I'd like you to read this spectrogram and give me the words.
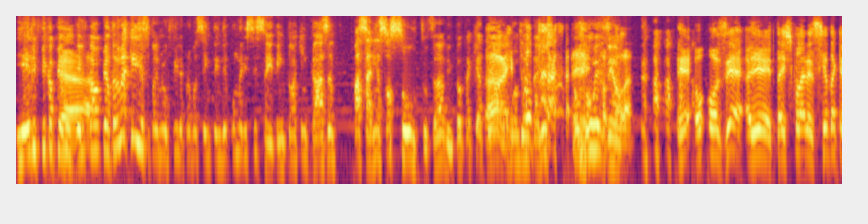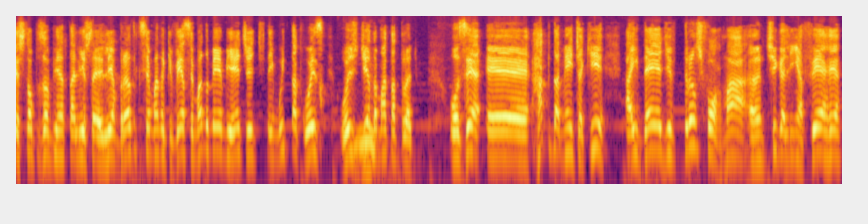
E ele fica perguntando, é... ele ficava perguntando, mas que isso? Eu falei, meu filho, é para você entender como eles se sentem. Então aqui em casa, passarinho é só solto, sabe? Então tá aqui até ah, então ambientalista, tá... é um bom exemplo. é, ô, Zé, está esclarecida a questão para os ambientalistas. Lembrando que semana que vem, a Semana do Meio Ambiente, a gente tem muita coisa. Hoje, dia da Mata Atlântica. Ô Zé, é, rapidamente aqui, a ideia de transformar a antiga linha férrea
